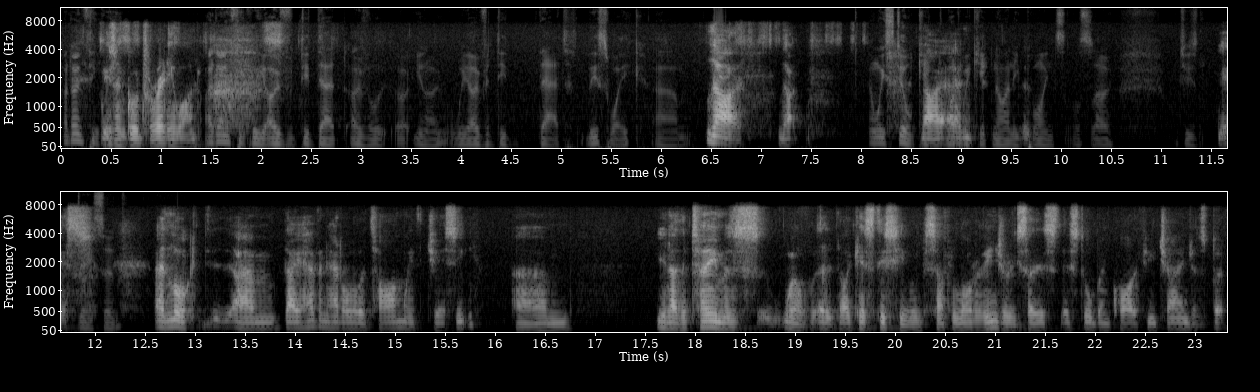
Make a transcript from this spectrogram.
I don't think isn't good for anyone. I don't think we overdid that. Over, uh, you know, we overdid that this week, um, No, no, and we still kicked. No, did we and- kicked ninety points or so, which is yes. decent. And look, um, they haven't had a lot of time with Jesse. Um, you know, the team is, well, uh, I guess this year we've suffered a lot of injuries, so there's, there's still been quite a few changes. But,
